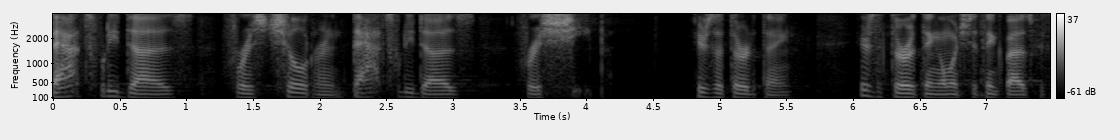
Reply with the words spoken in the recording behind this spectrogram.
That's what He does for His children, that's what He does for His sheep. Here's the third thing Here's the third thing I want you to think about as we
